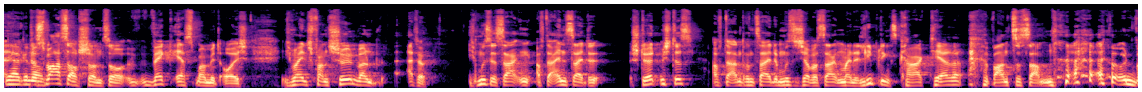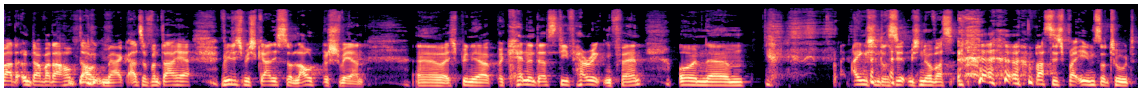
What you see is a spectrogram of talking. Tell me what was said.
äh, genau. das war's auch schon. So, weg erstmal mit euch. Ich meine, ich fand's schön, weil, also, ich muss jetzt sagen, auf der einen Seite stört mich das. Auf der anderen Seite muss ich aber sagen, meine Lieblingscharaktere waren zusammen und, war, und da war der Hauptaugenmerk. Also von daher will ich mich gar nicht so laut beschweren. Äh, ich bin ja bekennender Steve Harrington-Fan und ähm, eigentlich interessiert mich nur, was, was sich bei ihm so tut.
